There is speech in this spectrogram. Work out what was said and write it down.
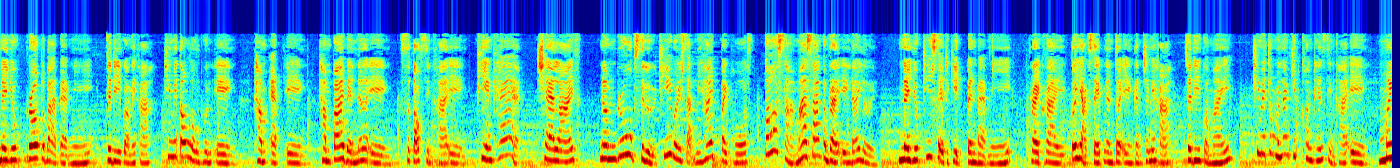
ในยุคโรคระบาดแบบนี้จะดีกว่าไหมคะ ที่ไม่ต้องลงทุนเองทำแอดเองทำป้ายแบนเนอร์เอง สต็อกสินค้าเอง เพียงแค่แชร์ไลฟ์นำรูปสื่อที่บริษัทมีให้ไปโพสต์ ก็สามารถสร้างกำไรเองได้เลย ในยุคที่เศรษฐกิจเป็นแบบนี้ ใครๆ ก็อยากเซฟเงินตัวเองกันใช่ไหมคะ จะดีกว่าไหม ที่ไม่ต้องมานั่งคิดคอนเทนต์สินค้าเอง ไม่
